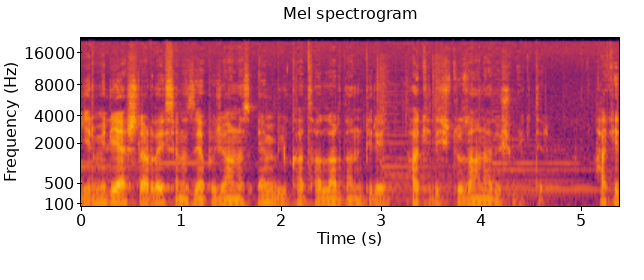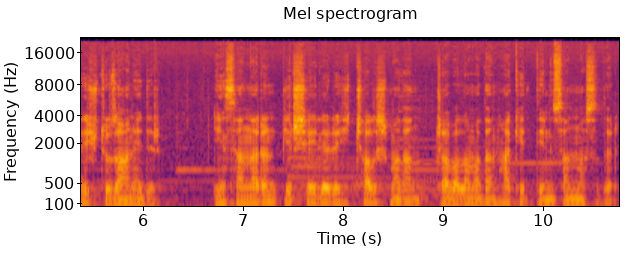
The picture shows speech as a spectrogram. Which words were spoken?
20'li yaşlardaysanız yapacağınız en büyük hatalardan biri hak ediş tuzağına düşmektir. Hak ediş tuzağı nedir? İnsanların bir şeyleri hiç çalışmadan, çabalamadan hak ettiğini sanmasıdır.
